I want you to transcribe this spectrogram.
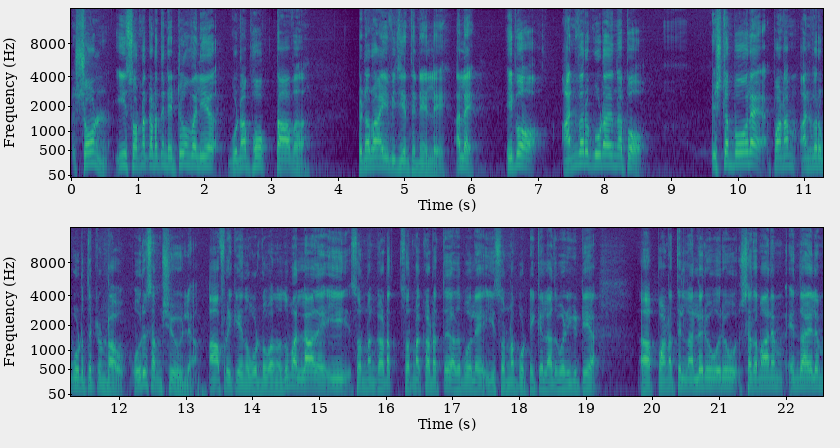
ഷോൺ ഈ സ്വർണക്കടത്തിന്റെ ഏറ്റവും വലിയ ഗുണഭോക്താവ് പിണറായി വിജയൻ തന്നെയല്ലേ? അല്ലേ? ഇപ്പോൾ അൻവർ കൂടെ നിന്നപ്പോൾ ഇഷ്ടംപോലെ പണം അൻവർ കൊടുത്തിട്ടുണ്ടാവും. ഒരു സംശയവുമില്ല ആഫ്രിക്കയിൽ നിന്ന് കൊണ്ടുവന്നതും അല്ലാതെ ഈ സ്വർണം കട സ്വർണക്കടത്ത് അതുപോലെ ഈ സ്വർണം പൊട്ടിക്കൽ അതുവഴി കിട്ടിയ പണത്തിൽ നല്ലൊരു ഒരു ശതമാനം എന്തായാലും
